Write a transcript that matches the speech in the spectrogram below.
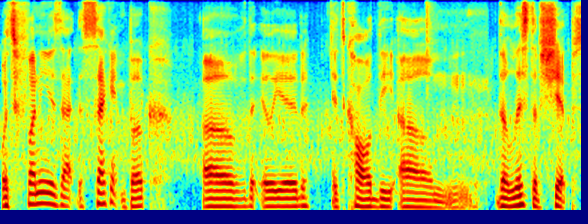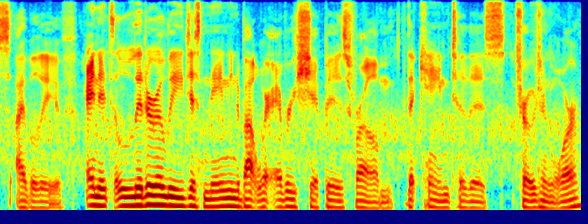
what's funny is that the second book of the Iliad, it's called the um the list of ships, I believe. And it's literally just naming about where every ship is from that came to this Trojan War.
